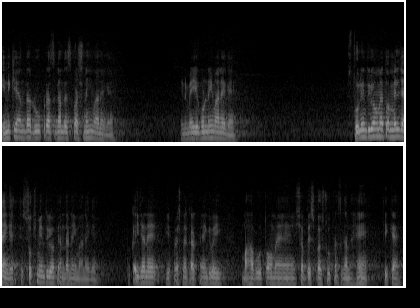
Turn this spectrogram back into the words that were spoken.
इनके अंदर रूप, रस, गंध स्पर्श नहीं माने गए। इनमें ये गुण नहीं माने गए। स्थूल इंद्रियों में तो मिल जाएँगे सूक्ष्म इंद्रियों के अंदर नहीं माने गए तो कई जने ये प्रश्न करते हैं कि भाई, महाभूतों में शब्द स्पष्ट रूप रसगंध है, ठीक है?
